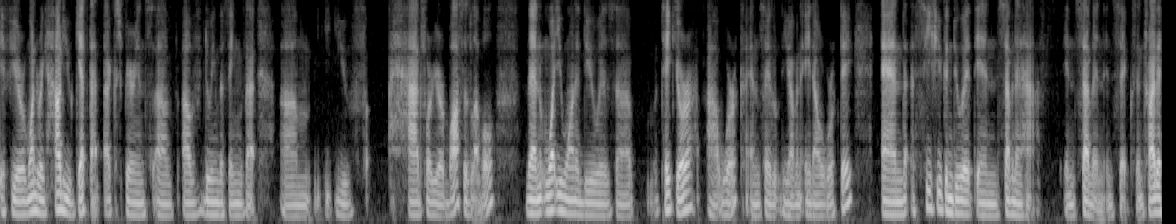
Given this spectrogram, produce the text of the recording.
if you're wondering how do you get that experience of, of doing the things that um, you've had for your boss's level, then what you want to do is uh, take your uh, work and say you have an eight hour workday and see if you can do it in seven and a half, in seven, in six, and try to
